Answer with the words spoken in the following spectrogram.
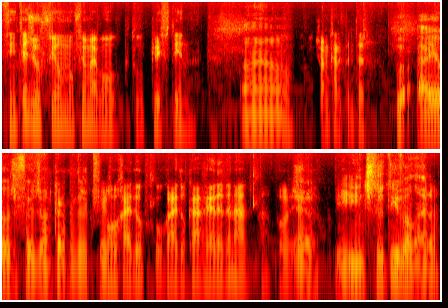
Sim, tens o filme, o filme é bom, do Christine, Ah, John Carpenter. ah eu, foi o John Carpenter que fez. O raio do, o raio do carro era danado, pá, pois. Era. E indestrutível, não era?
